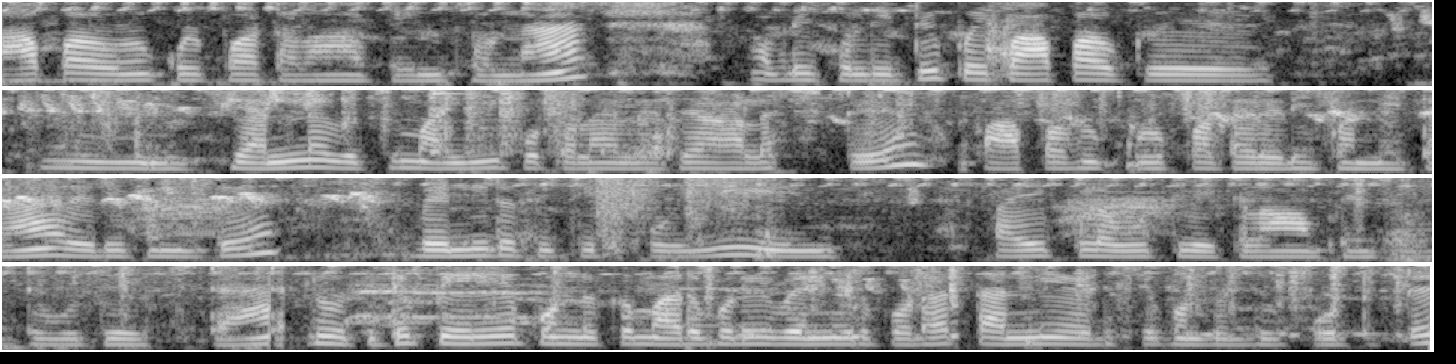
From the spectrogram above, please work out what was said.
பாப்பாவும் குளிப்பாட்டலாம் அப்படின்னு சொன்னேன். அப்படி சொல்லிட்டு போய் பாப்பாவுக்கு எண்ணெய் வச்சு மைய போட்டெல்லாம் எல்லாத்தையும் அலசிட்டு பாப்பாவும் குளிப்பாட்டை ரெடி பண்ணிட்டேன். ரெடி பண்ணிவிட்டு வெந்நீரை தூக்கிட்டு போய் பைப்பில் ஊற்றி வைக்கலாம் அப்படின்னு சொல்லிட்டு ஊற்றி வச்சுட்டேன். ஊற்றிட்டு பெரிய பொண்ணுக்கு மறுபடியும் வெந்நீர் போட தண்ணி அடித்து கொண்டு வந்து போட்டுட்டு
